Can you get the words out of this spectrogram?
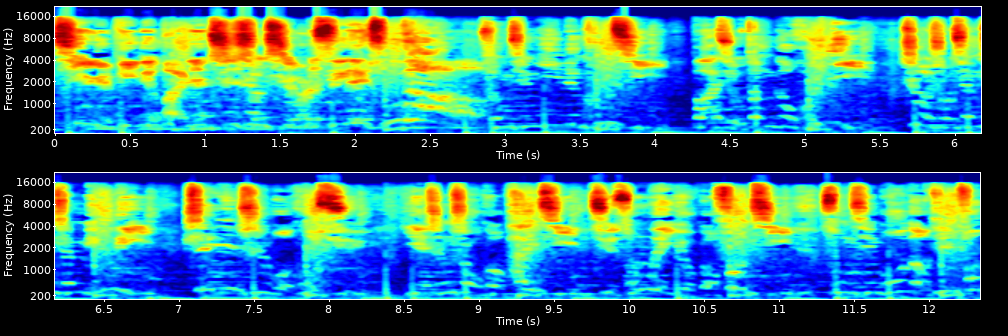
今日必定万人之上，只为谁来出道？曾经一边哭泣，把酒当歌回忆。这首江山名利，谁人知我过去？也曾受过排挤，却从未有过放弃。从前搏到巅峰，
